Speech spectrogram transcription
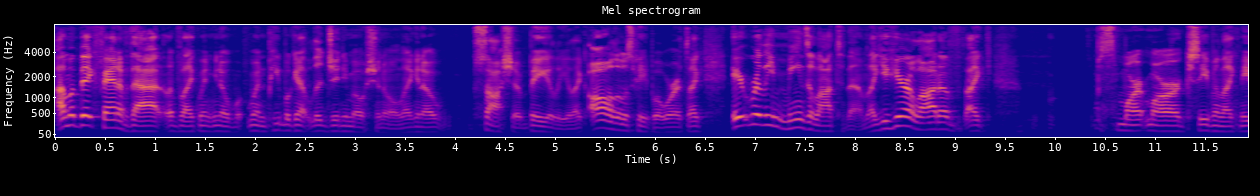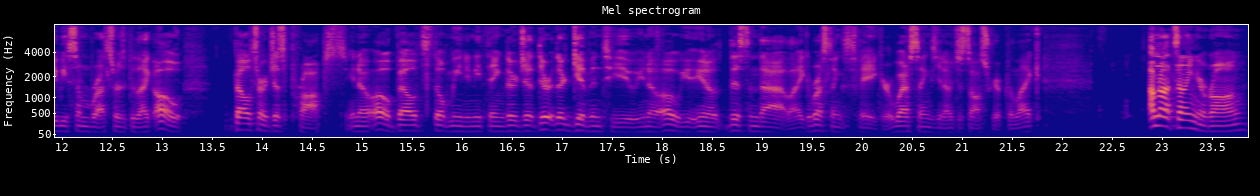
I'm a big fan of that. Of like when you know when people get legit emotional, like you know Sasha, Bayley, like all those people, where it's like it really means a lot to them. Like you hear a lot of like smart marks, even like maybe some wrestlers be like, oh. Belts are just props, you know. Oh, belts don't mean anything. They're just they're they're given to you, you know. Oh, you, you know this and that. Like wrestling's fake or wrestling's you know just all scripted. Like I'm not telling you're wrong,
